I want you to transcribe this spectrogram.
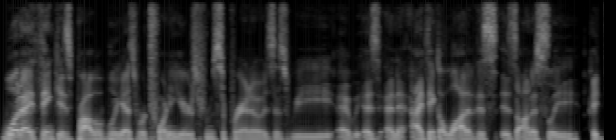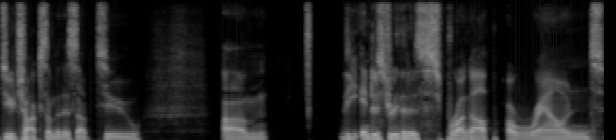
what I think is probably as we're 20 years from Sopranos, as we as and I think a lot of this is honestly, I do chalk some of this up to um the industry that has sprung up around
